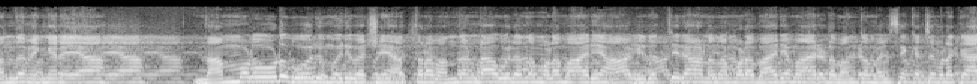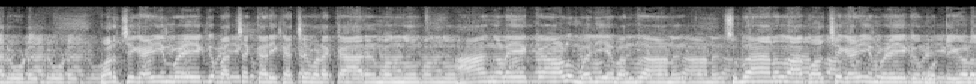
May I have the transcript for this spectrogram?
ബന്ധം എങ്ങനെയാ? നമ്മളോട് പോലും ഒരു പക്ഷേ അത്ര ബന്ധമുണ്ടാവൂല നമ്മളെ ഭാര്യ. ആ വിധത്തിലാണ് നമ്മുടെ ഭാര്യമാരുടെ ബന്ധം മത്സ്യക്കച്ചവടക്കാരോട്. കുറച്ച് കഴിയുമ്പോഴേക്ക് പച്ചക്കറി കച്ചവടക്കാരൻ വന്നു. ആങ്ങളെക്കാളും വലിയ ബന്ധമാണ്. സുബാനത കുറച്ച് കഴിയുമ്പോഴേക്കും കുട്ടികൾ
